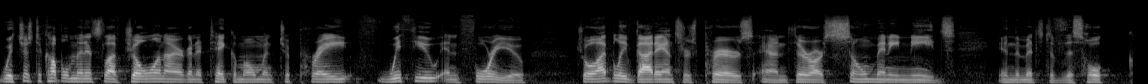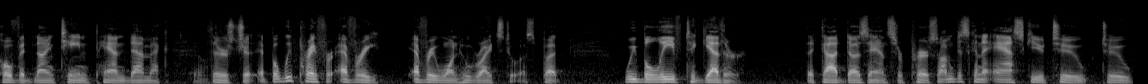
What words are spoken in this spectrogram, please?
With just a couple minutes left, Joel and I are going to take a moment to pray with you and for you. Joel, I believe God answers prayers, and there are so many needs in the midst of this whole COVID 19 pandemic. Yeah. There's just, but we pray for every, everyone who writes to us. But we believe together that God does answer prayer. So I'm just going to ask you to, to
